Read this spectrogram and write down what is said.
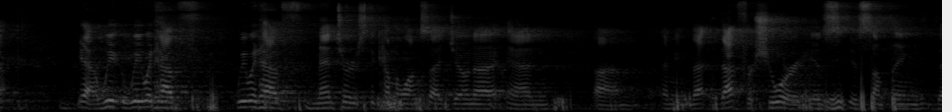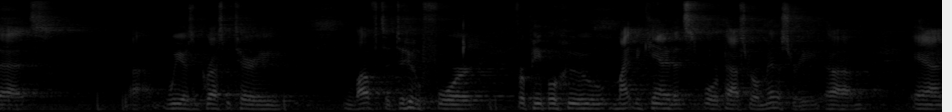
Yeah, yeah, we, we would have, we would have mentors to come alongside Jonah, and, um, I mean, that, that for sure is, is something that we as a presbytery love to do for, for people who might be candidates for pastoral ministry, um, and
